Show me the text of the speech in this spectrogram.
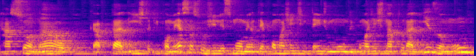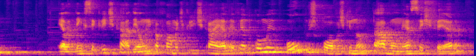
racional, capitalista, que começa a surgir nesse momento, é como a gente entende o mundo e como a gente naturaliza o mundo, ela tem que ser criticada. E a única forma de criticar ela é vendo como outros povos que não estavam nessa esfera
